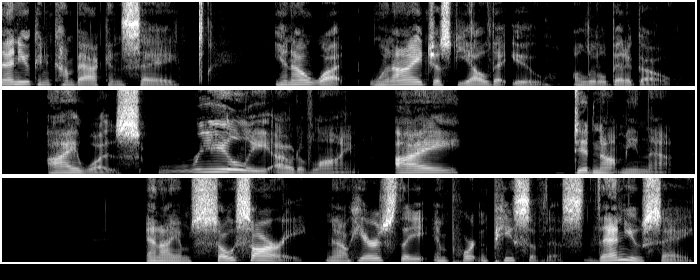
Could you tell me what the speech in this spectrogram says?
then you can come back and say you know what when i just yelled at you a little bit ago i was really out of line i did not mean that and I am so sorry. Now, here's the important piece of this. Then you say,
